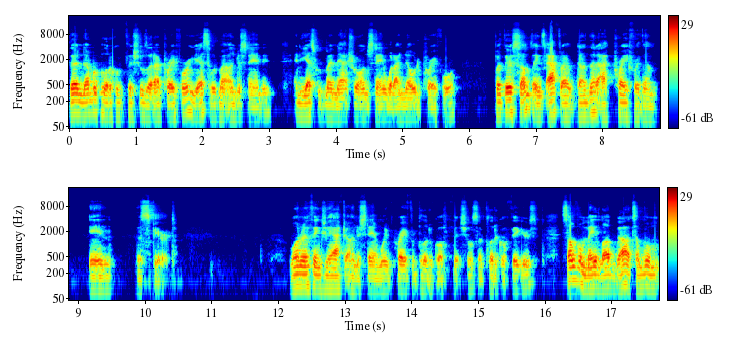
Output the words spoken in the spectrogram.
There are a number of political officials that I pray for, yes, with my understanding, and yes, with my natural understanding, what I know to pray for. But there's some things after I've done that, I pray for them in the Spirit. One of the things you have to understand when we pray for political officials and political figures, some of them may love God, some of them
